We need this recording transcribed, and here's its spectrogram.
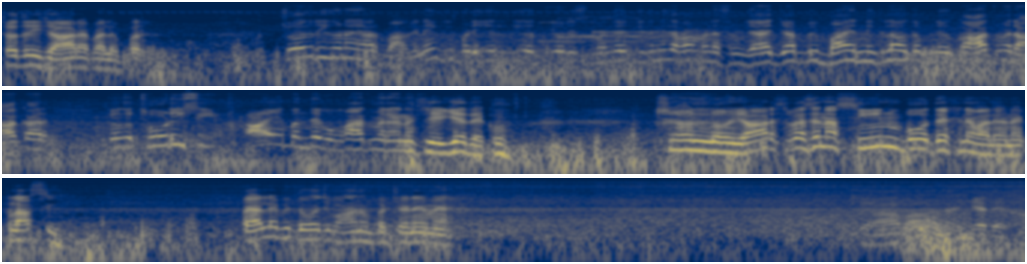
चौधरी जा रहा है पहले ऊपर। चौधरी को ना यार भागने की बड़ी जल्दी होती है और इस बंदे को कितनी दफ़ा मैंने समझाया जब भी बाहर निकला हो तो अपने औकात में रहा कर क्योंकि थोड़ी सी आए बंदे को औकात में रहना चाहिए। ये देखो चलो यार वैसे ना सीन बहुत देखने वाले हैं क्लासी पहले भी दो जवान ऊपर चढ़े में क्या बात है ये देखो।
